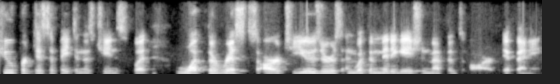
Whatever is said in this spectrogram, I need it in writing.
to participate in this chain split, what the risks are to users, and what the mitigation methods are, if any.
